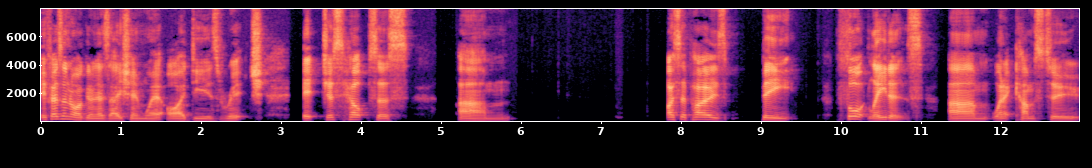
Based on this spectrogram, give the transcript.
if as an organization we're ideas rich, it just helps us, um, I suppose, be thought leaders um, when it comes to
